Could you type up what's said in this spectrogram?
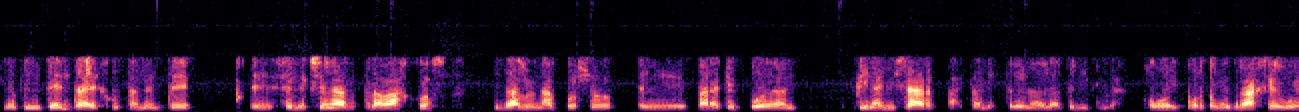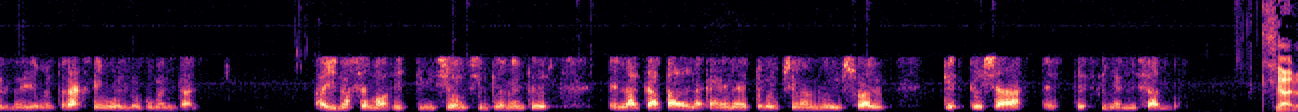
lo que intenta es justamente eh, seleccionar trabajos y darle un apoyo eh, para que puedan finalizar hasta el estreno de la película, o el cortometraje, o el mediometraje, o el documental. Ahí no hacemos distinción, simplemente en la etapa de la cadena de producción audiovisual que esté ya este, finalizando. Claro.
